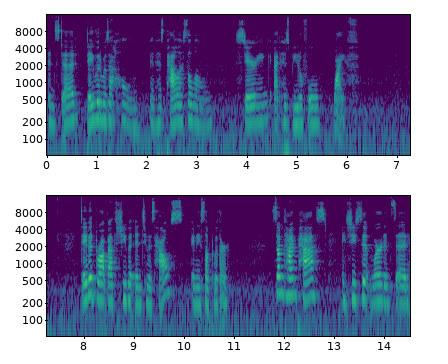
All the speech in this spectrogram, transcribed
Instead, David was at home in his palace alone, staring at his beautiful wife. David brought Bathsheba into his house and he slept with her. Some time passed and she sent word and said,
